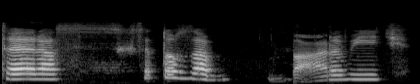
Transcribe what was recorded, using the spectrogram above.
teraz chcę to zabarwić.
